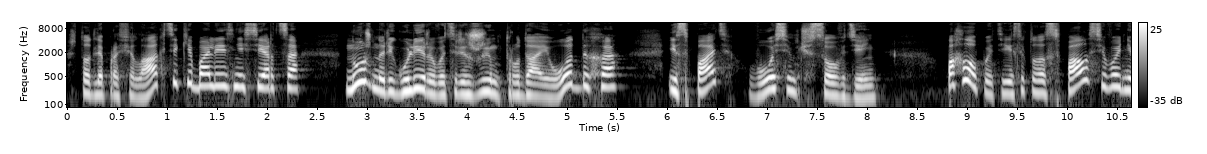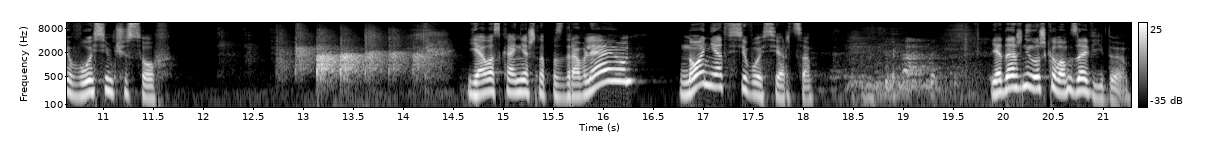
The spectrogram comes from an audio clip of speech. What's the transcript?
что для профилактики болезни сердца нужно регулировать режим труда и отдыха и спать 8 часов в день. Похлопайте, если кто-то спал сегодня 8 часов. Я вас, конечно, поздравляю, но не от всего сердца. Я даже немножко вам завидую.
